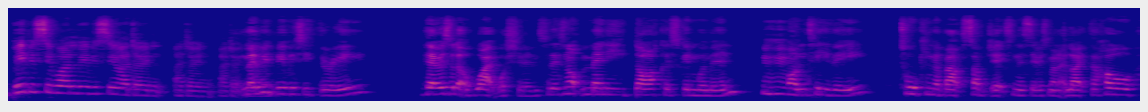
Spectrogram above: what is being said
BBC One, BBC, I don't, I don't, I don't. Maybe know. BBC Three. There is a lot of whitewashing, so there's not many darker skinned women Mhm. on TV talking about subjects in a serious manner. Like the whole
